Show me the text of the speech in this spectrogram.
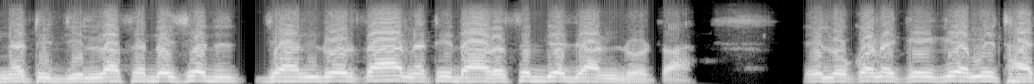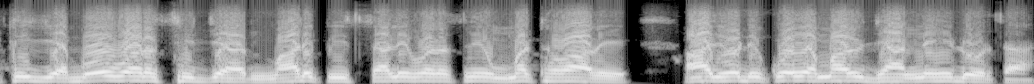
નથી જિલ્લા સદસ્ય ધ્યાન દોરતા નથી ધારાસભ્ય ધ્યાન દોરતા એ લોકોને કહે કે અમે થાકી ગયા, બહુ વર્ષથી ગયા, મારી પિસ્તાલીસ વર્ષની ઉંમર થવા આવી. આજ સુધી કોઈ અમારું ધ્યાન નહીં દોરતા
